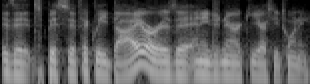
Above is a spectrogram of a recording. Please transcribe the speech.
is it specifically DAI or is it any generic ERC20?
